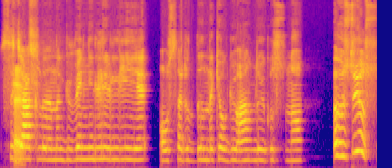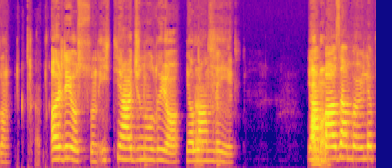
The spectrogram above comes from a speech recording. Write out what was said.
sıcaklığını, güvenilirliği, o sarıldığındaki o güven duygusunu özlüyorsun. Arıyorsun, ihtiyacın oluyor. Yalan Evet. değil. Yani Ama- bazen böyle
